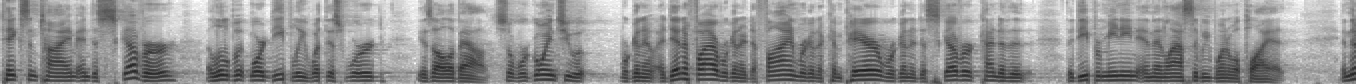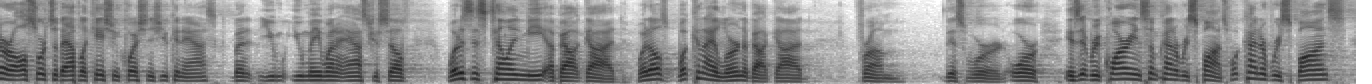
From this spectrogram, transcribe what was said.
take some time and discover a little bit more deeply what this word is all about. So we're going to we're going to identify, we're going to define, we're going to compare, we're going to discover kind of the, the deeper meaning, and then lastly, we want to apply it. And there are all sorts of application questions you can ask, but you, you may want to ask yourself, what is this telling me about God? What else, what can I learn about God from this word? Or is it requiring some kind of response? What kind of response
